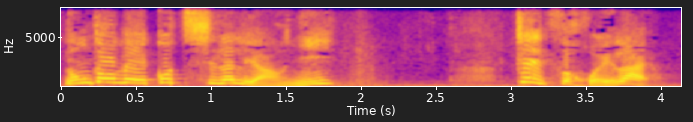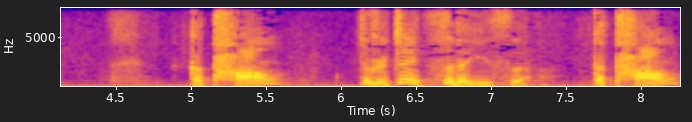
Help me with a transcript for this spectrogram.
侬到美国去了两年。这次回来，个糖就是这次的意思。个糖，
